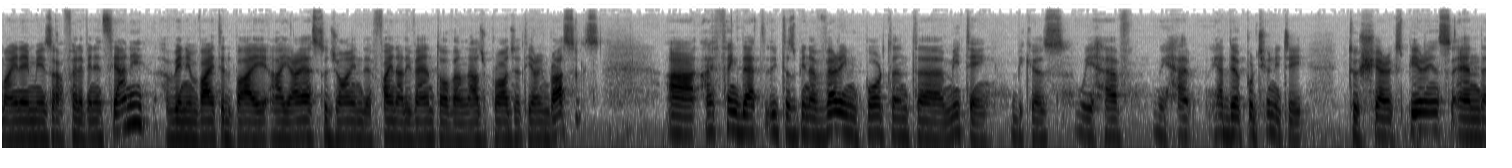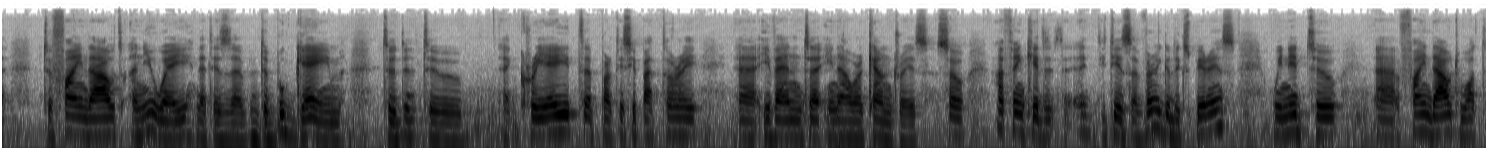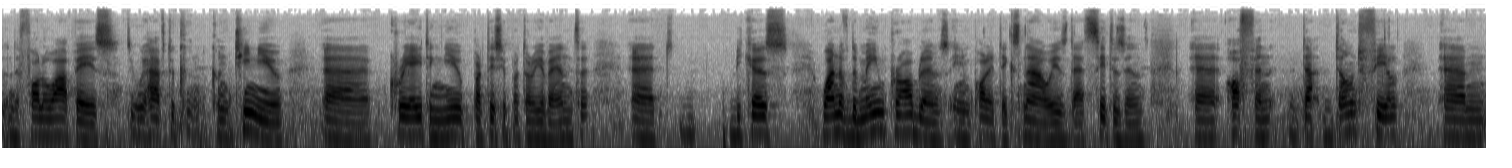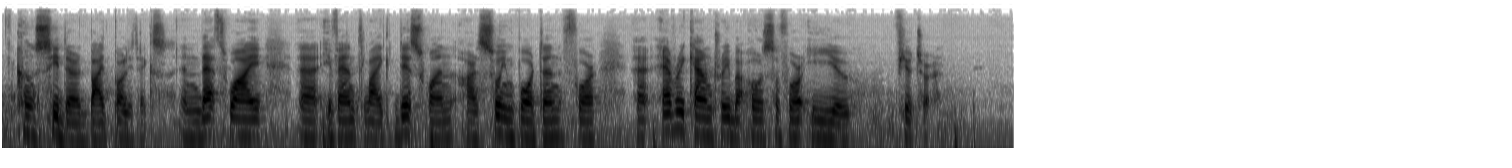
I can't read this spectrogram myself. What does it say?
My name is Raffaele Veneziani. I've been invited by IRS to join the final event of a large project here in Brussels. Uh, I think that it has been a very important uh, meeting because we have we have we had the opportunity to share experience and to find out a new way that is uh, the book game to to uh, create a participatory uh, event uh, in our countries. So I think it, it is a very good experience. We need to find out what the follow-up is. We have to con continue creating new participatory events because one of the main problems in politics now is that citizens uh, often don't feel um, considered by politics. And that's why uh, events like this one are so important for uh, every country, but also for EU future.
